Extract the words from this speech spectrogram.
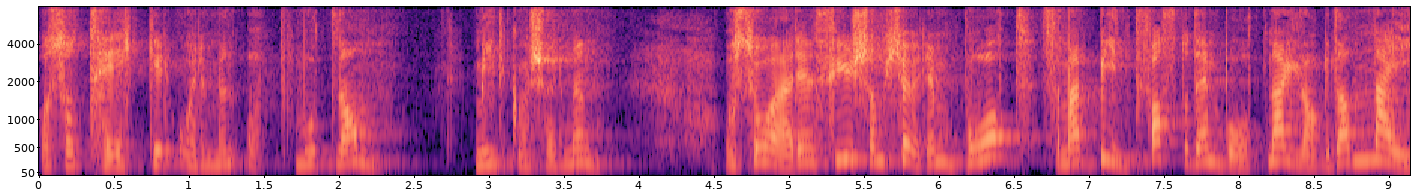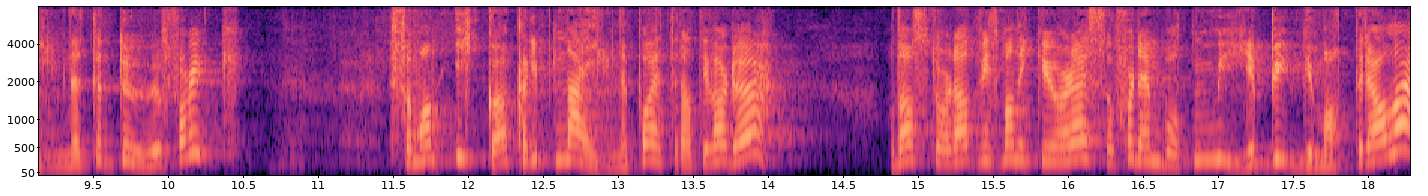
Og så trekker ormen opp mot land. Midgårdsormen. Og så er det en fyr som kjører en båt som er bindt fast. Og den båten er lagd av neglene til døde folk. Som man ikke har klippet neglene på etter at de var døde. Og da står det at hvis man ikke gjør det, så får den båten mye byggemateriale.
